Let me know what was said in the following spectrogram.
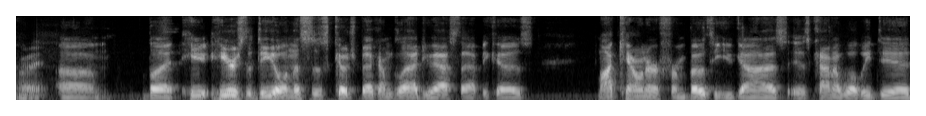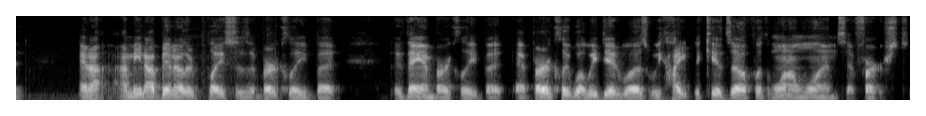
right. Um, but he, here's the deal, and this is Coach Beck. I'm glad you asked that because my counter from both of you guys is kind of what we did and I, I mean, I've been other places at Berkeley, but than Berkeley, but at Berkeley, what we did was we hyped the kids up with one on ones at first.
